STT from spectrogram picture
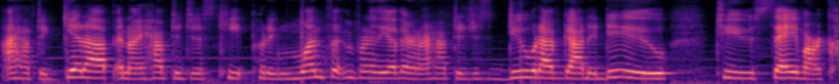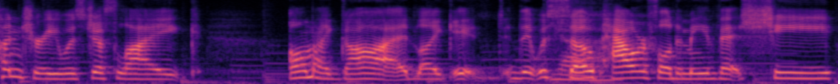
I have to get up and I have to just keep putting one foot in front of the other and I have to just do what I've got to do to save our country was just like oh my god, like it it was so powerful to me that she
